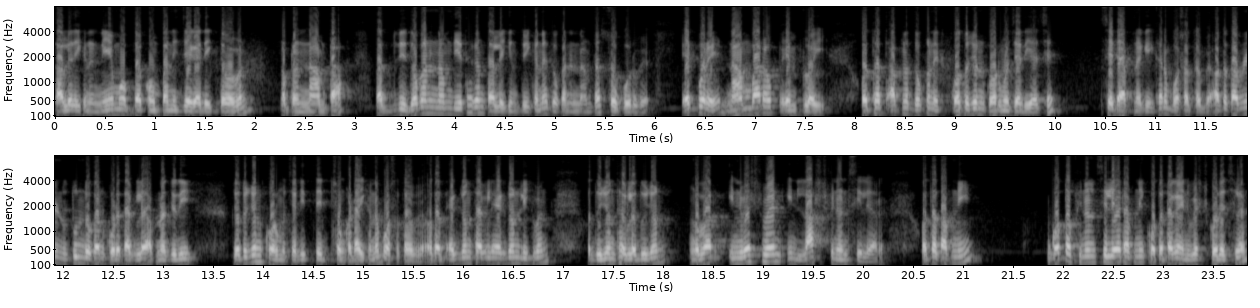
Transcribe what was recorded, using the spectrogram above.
তাহলে এখানে নেম অফ দ্য কোম্পানির জায়গায় দেখতে পাবেন আপনার নামটা। বা যদি দোকানের নাম দিয়ে থাকেন, তাহলে কিন্তু এখানে দোকানের নামটা শো করবে। এরপরে নাম্বার অফ এমপ্লয়ি অর্থাৎ আপনার দোকানের কতজন কর্মচারী আছে সেটা আপনাকে এখানে বসাতে হবে। অর্থাৎ আপনি নতুন দোকান করে থাকলে আপনার যদি যতজন কর্মচারী সেই সংখ্যাটা এখানে বসাতে হবে। অর্থাৎ একজন থাকলে একজন লিখবেন দুজন থাকলে দুজন। আবার investment in last financial year অর্থাৎ আপনি গত ফিনান্সিয়াল ইয়ার আপনি কত টাকা ইনভেস্ট করেছিলেন,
